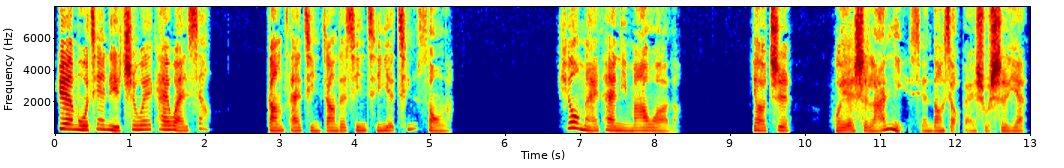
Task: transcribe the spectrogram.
岳母见李志威开玩笑，刚才紧张的心情也轻松了。又埋汰你妈我了，要知我也是拿你先当小白鼠试验。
